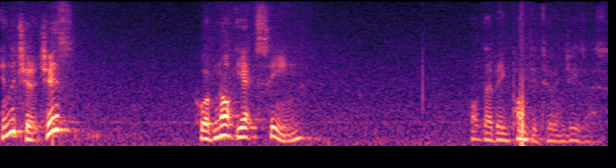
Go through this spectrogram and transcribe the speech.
In the churches who have not yet seen what they're being pointed to in Jesus.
